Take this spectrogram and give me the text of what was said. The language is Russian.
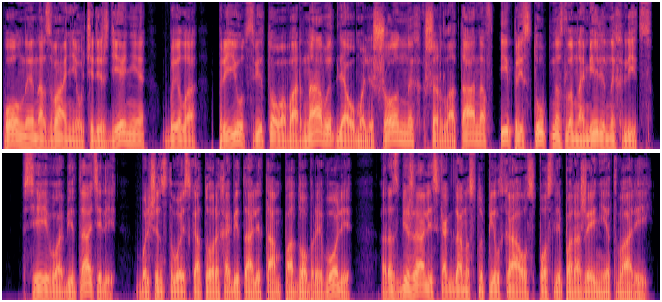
Полное название учреждения было «Приют святого Варнавы для умалишенных, шарлатанов и преступно злонамеренных лиц». Все его обитатели, большинство из которых обитали там по доброй воле, разбежались, когда наступил хаос после поражения тварей.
